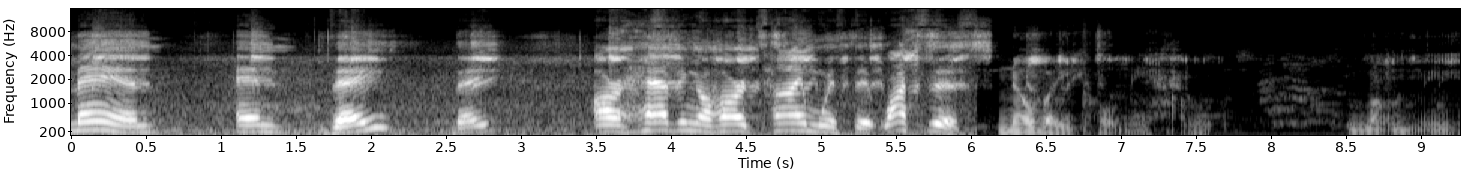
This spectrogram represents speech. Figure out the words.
man and they, they are having a hard time with it. Watch this. Nobody told me how lonely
